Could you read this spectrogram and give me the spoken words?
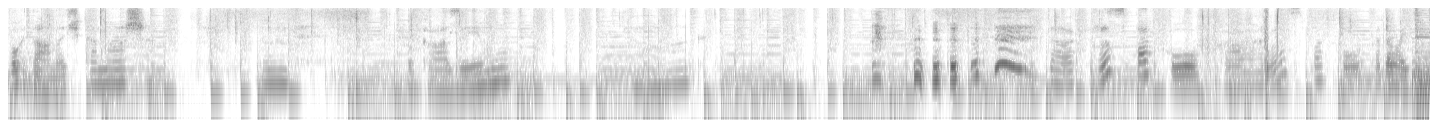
Богданочка наша. От. Показуємо. Так. так, розпаковка. Розпаковка. Давайте.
